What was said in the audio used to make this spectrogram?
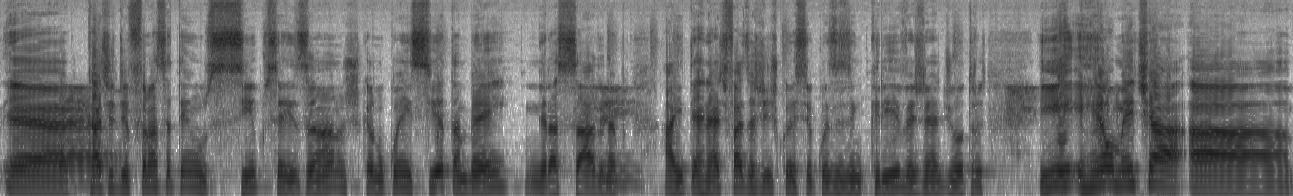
É, É. Caixa de França tem uns 5, 6 anos, que eu não conhecia também. Engraçado, né? Sim. A internet faz a gente conhecer coisas incríveis, né? De outras. E realmente a. a,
